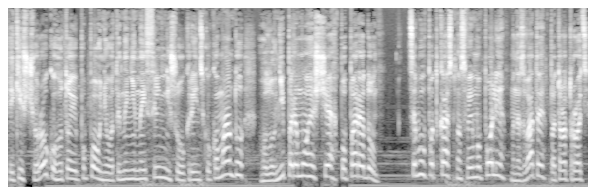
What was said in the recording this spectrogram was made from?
які щороку готові поповнювати нині найсильнішу українську команду, головні перемоги ще попереду. Це був подкаст на своєму полі. Мене звати Петро Троць.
